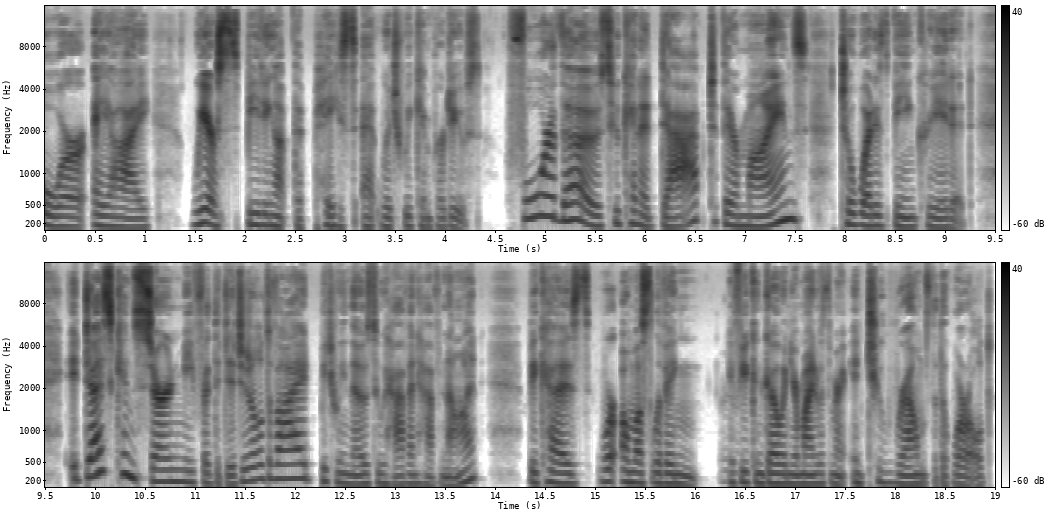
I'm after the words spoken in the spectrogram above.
or AI, we are speeding up the pace at which we can produce for those who can adapt their minds to what is being created. It does concern me for the digital divide between those who have and have not, because we're almost living, if you can go in your mind with me, in two realms of the world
